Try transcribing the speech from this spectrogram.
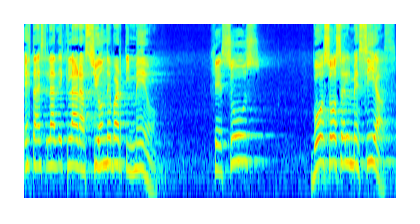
Esta es la declaración de Bartimeo. Jesús, vos sos el Mesías,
